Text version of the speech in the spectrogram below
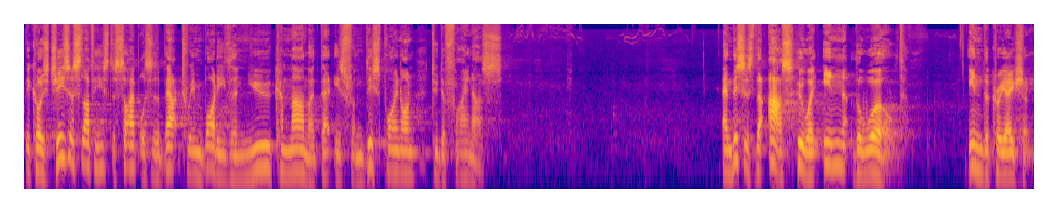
Because Jesus' love for his disciples is about to embody the new commandment that is from this point on to define us. And this is the us who are in the world, in the creation.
